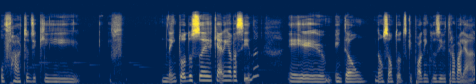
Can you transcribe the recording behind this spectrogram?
o fato de que nem todos é, querem a vacina, é, então não são todos que podem, inclusive, trabalhar.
